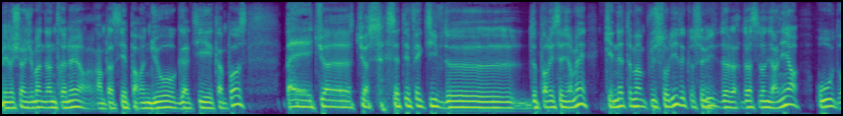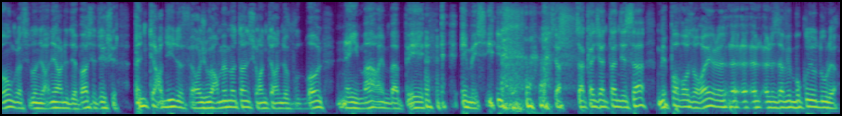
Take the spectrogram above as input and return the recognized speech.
mais le changement d'entraîneur remplacé par un duo Galtier et Campos, ben, tu as, tu as cet effectif de, de Paris Saint-Germain qui est nettement plus solide que celui de la, de la saison dernière, où donc la saison dernière, le débat c'était que c'est interdit de faire jouer en même temps sur un terrain de football Neymar, Mbappé et Messi. Donc ça, ça, quand j'entendais ça, mes pauvres oreilles, elles, elles- elles avaient beaucoup de douleur.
